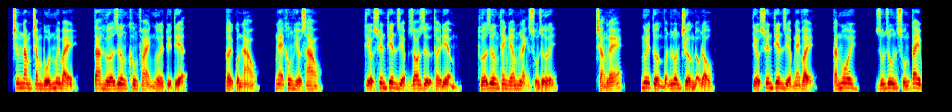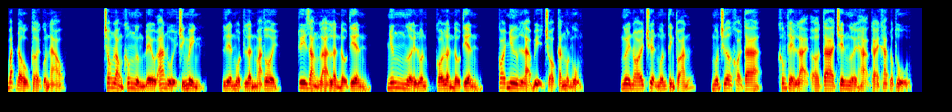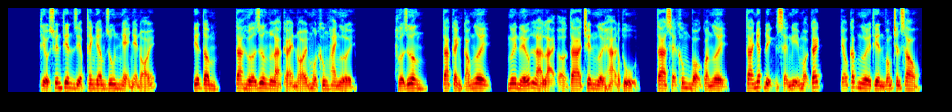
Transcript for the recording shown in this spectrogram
Chương 547, ta hứa Dương không phải người tùy tiện. Thời quần áo, nghe không hiểu sao? Tiểu Xuyên Thiên Diệp do dự thời điểm, Hứa Dương thanh âm lạnh xuống dưới. Chẳng lẽ, ngươi tưởng vẫn luôn trường đầu đầu? Tiểu Xuyên Thiên Diệp nghe vậy, cắn môi, run run xuống tay bắt đầu cởi quần áo. Trong lòng không ngừng đều an ủi chính mình, liền một lần mà thôi, tuy rằng là lần đầu tiên, nhưng người luôn có lần đầu tiên, coi như là bị chó cắn một ngụm. Ngươi nói chuyện muốn tính toán, muốn chữa khỏi ta, không thể lại ở ta trên người hạ cái khác độc thủ. Tiểu Xuyên Thiên Diệp thanh âm run nhẹ nhẹ nói. Yên tâm, ta hứa Dương là cái nói một không hai người. Hứa Dương, ta cảnh cáo ngươi, ngươi nếu là lại ở ta trên người hạ độc thủ, ta sẽ không bỏ qua ngươi, ta nhất định sẽ nghĩ mọi cách, kéo các ngươi thiên vong chân sau.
